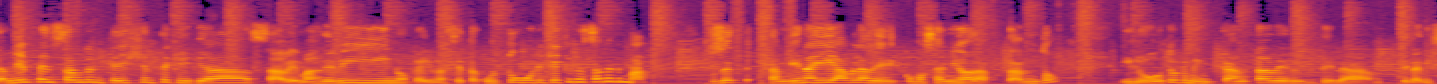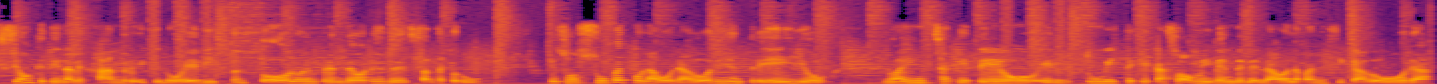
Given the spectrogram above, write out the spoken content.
También pensando en que hay gente que ya sabe más de vino, que hay una cierta cultura y que quiere saber más. Entonces, también ahí habla de cómo se han ido adaptando. Y lo otro que me encanta de, la, de la visión que tiene Alejandro y que lo he visto en todos los emprendedores de Santa Cruz, que son súper colaboradores entre ellos, no hay un chaqueteo, el, tú viste que Casa Omi vende el helado de la panificadora,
